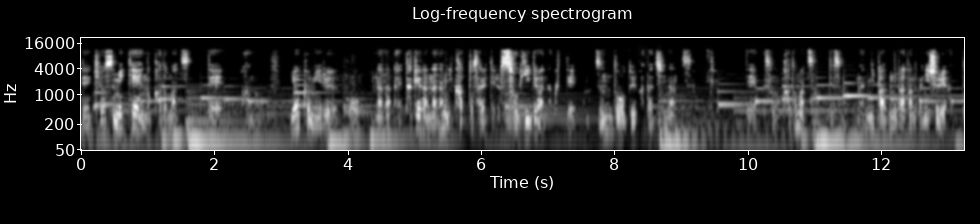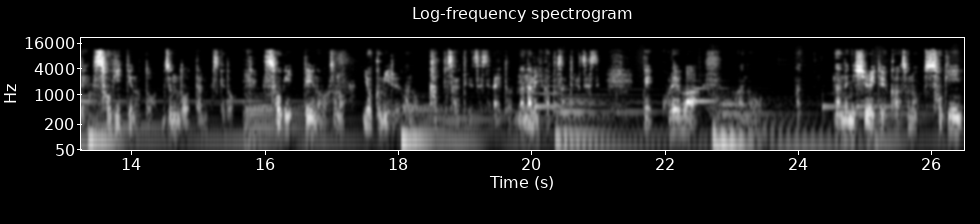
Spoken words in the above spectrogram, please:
で、清澄庭園の門松って、あの、よく見る、こう、竹が斜めにカットされているそぎではなくて、寸胴という形なんです。で、その門松ってその 2, パ2パターンとか2種類あって、そぎっていうのと寸胴ってあるんですけど、そぎっていうのはそのよく見るあのカットされてるやつですね。えっと、斜めにカットされてるやつです。で、これは、あの、ま、なんで2種類というか、そのそぎ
